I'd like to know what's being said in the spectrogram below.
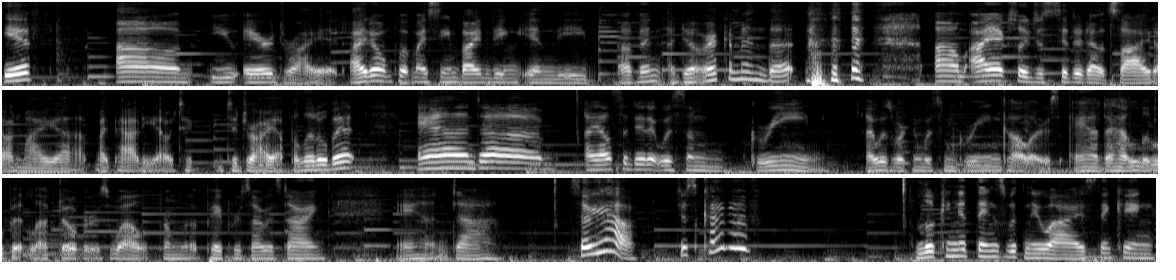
If um, you air dry it. I don't put my seam binding in the oven. I don't recommend that. um, I actually just sit it outside on my uh, my patio to, to dry up a little bit. And uh, I also did it with some green. I was working with some green colors, and I had a little bit left over as well from the papers I was dyeing. And uh, so, yeah, just kind of looking at things with new eyes, thinking,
